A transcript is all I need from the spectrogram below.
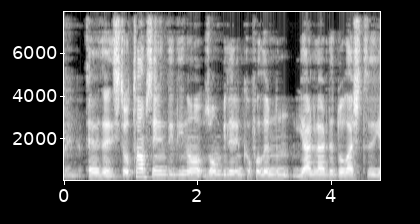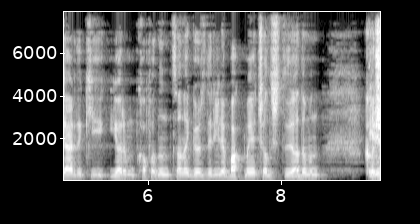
Brain Dead. Evet evet işte o tam senin dediğin o zombilerin kafalarının yerlerde dolaştığı yerdeki yarım kafanın sana gözleriyle bakmaya çalıştığı adamın Kaşıkla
